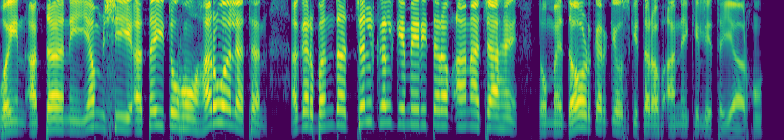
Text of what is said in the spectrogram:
व इन अतनी यमशी अतई तो हूँ हर वलथन अगर बंदा चल कल के मेरी तरफ़ आना चाहे तो मैं दौड़ करके उसकी तरफ़ आने के लिए तैयार हूँ।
